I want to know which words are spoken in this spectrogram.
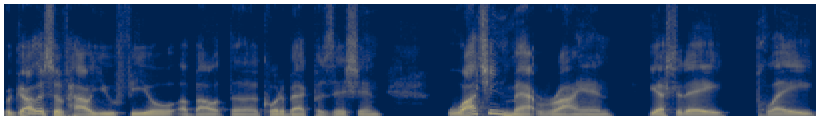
Regardless of how you feel about the quarterback position, watching Matt Ryan yesterday play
